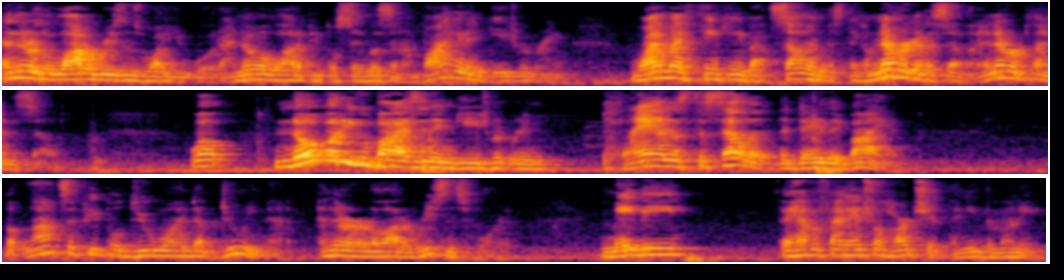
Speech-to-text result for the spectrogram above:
And there's a lot of reasons why you would. I know a lot of people say, listen, I'm buying an engagement ring. Why am I thinking about selling this thing? I'm never going to sell it. I never plan to sell it. Well, nobody who buys an engagement ring plans to sell it the day they buy it. But lots of people do wind up doing that. And there are a lot of reasons for it. Maybe they have a financial hardship, they need the money.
